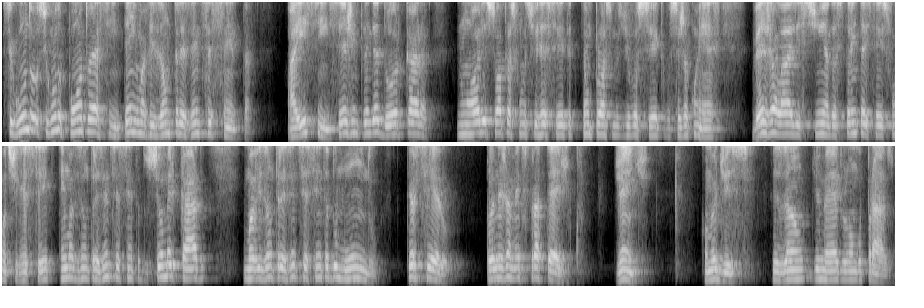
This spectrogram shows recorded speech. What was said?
Segundo, o segundo ponto é assim, tem uma visão 360. Aí sim, seja empreendedor, cara, não olhe só para as fontes de receita que estão próximas de você, que você já conhece. Veja lá a listinha das 36 fontes de receita, tem uma visão 360 do seu mercado uma visão 360 do mundo. Terceiro, planejamento estratégico. Gente, como eu disse, visão de médio e longo prazo.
